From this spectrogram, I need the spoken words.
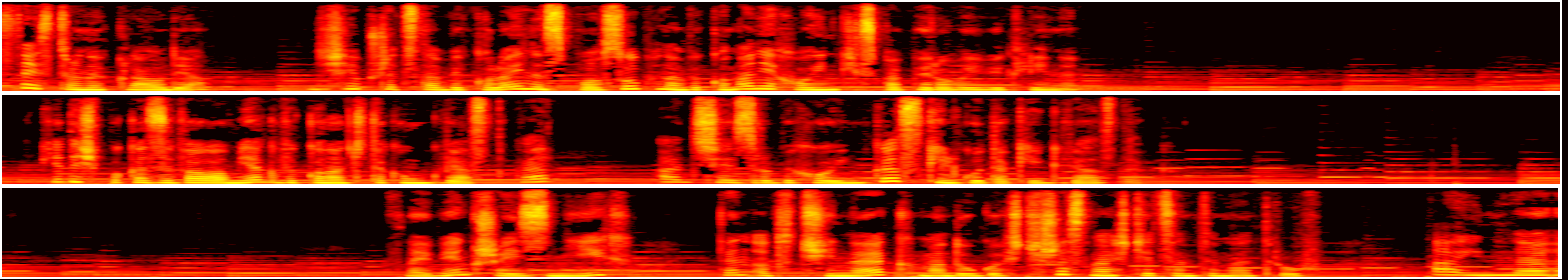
z tej strony Klaudia. Dzisiaj przedstawię kolejny sposób na wykonanie choinki z papierowej wikliny. Kiedyś pokazywałam, jak wykonać taką gwiazdkę, a dzisiaj zrobię choinkę z kilku takich gwiazdek. W największej z nich ten odcinek ma długość 16 cm, a inne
